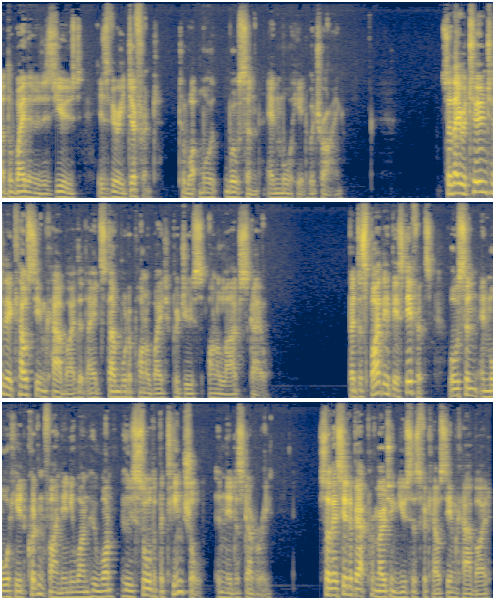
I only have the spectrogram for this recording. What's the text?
but the way that it is used is very different to what Wilson and Morehead were trying. So they returned to their calcium carbide that they had stumbled upon a way to produce on a large scale. But despite their best efforts, Wilson and Morehead couldn't find anyone who, want, who saw the potential in their discovery so they set about promoting uses for calcium carbide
